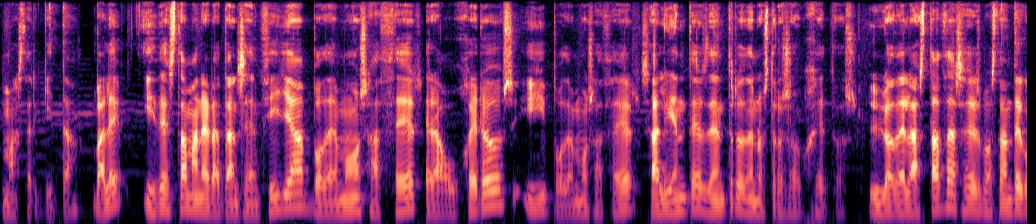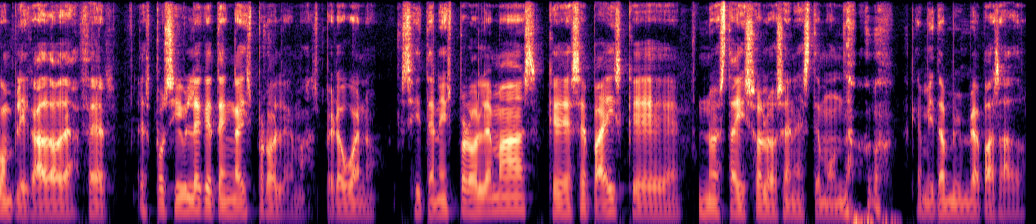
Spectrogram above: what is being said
más cerquita, ¿vale? Y de esta manera tan sencilla podemos hacer agujeros y podemos hacer salientes dentro de nuestros objetos. Lo de las tazas es bastante complicado de hacer. Es posible que tengáis problemas, pero bueno, si tenéis problemas, que sepáis que no estáis solos en este mundo, que a mí también me ha pasado.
